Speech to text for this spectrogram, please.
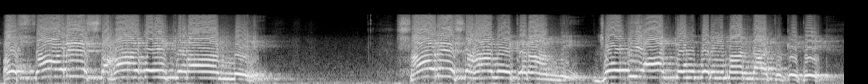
اور سارے صحابہ کرام نے سارے صحابہ کرام نے جو بھی آپ کے اوپر ایمان لا چکے تھے،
